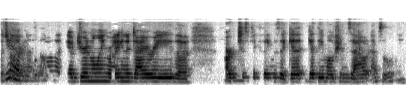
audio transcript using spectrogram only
the children as well. you know, journaling, writing in a diary, the artistic things that get get the emotions out. Absolutely.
